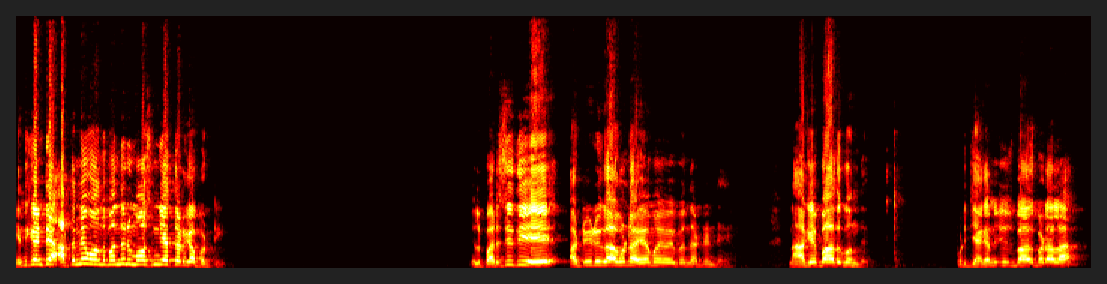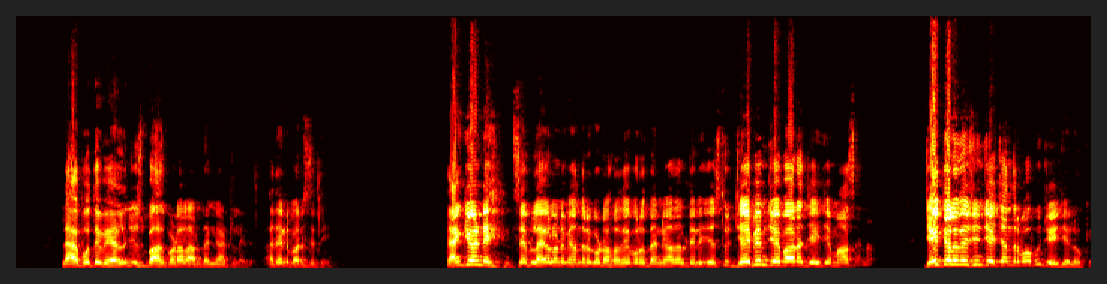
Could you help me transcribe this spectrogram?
ఎందుకంటే అతనే వంద మందిని మోసం చేస్తాడు కాబట్టి. వీళ్ళ పరిస్థితి అటు ఇటు కాకుండా ఏమైపోయింది అటండి. నాకే బాధగా ఉంది ఇప్పుడు జగన్ చూసి బాధపడాలా? లేకపోతే వీళ్ళని చూసి బాధపడాలా? అర్థం కావట్లేదు. అదేంటి పరిస్థితి? థ్యాంక్ యూ అండి. ఇంతసేపు లైవ్లో మీ అందరూ కూడా హృదయపూర్వక ధన్యవాదాలు తెలియజేస్తూ జై భీమ్ జై భారత్ జై జయ మాసేన జై తెలుగుదేశం జై చంద్రబాబు జై జయ లోకేష్.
